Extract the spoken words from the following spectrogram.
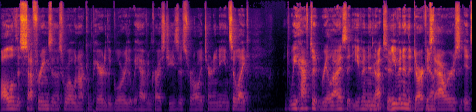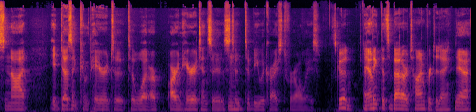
all of the sufferings in this world will not compare to the glory that we have in christ jesus for all eternity and so like we have to realize that even in the, to. even in the darkest Yeah. hours it's not it doesn't compare to to what our our inheritance is to, Mm-hmm. to be with christ for always It's good. Yeah. I think that's about our time for today. yeah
